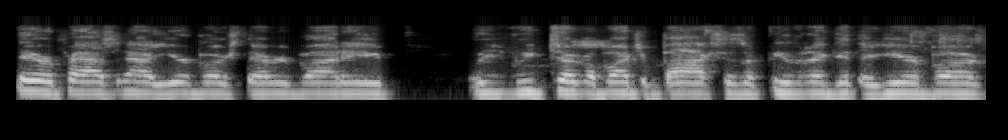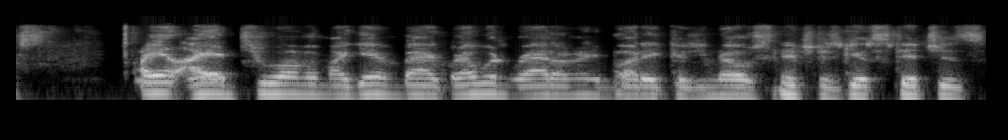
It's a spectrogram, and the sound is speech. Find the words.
they were passing out yearbooks to everybody. We, we took a bunch of boxes of people to get their yearbooks. I, I had two of them. I gave them back, but I wouldn't rat on anybody because, you know, snitches get stitches.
